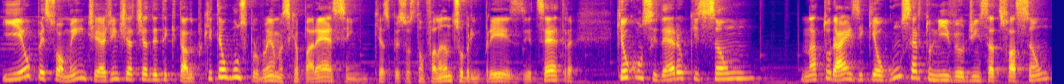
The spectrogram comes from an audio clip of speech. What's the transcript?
E eu, pessoalmente, a gente já tinha detectado, porque tem alguns problemas que aparecem, que as pessoas estão falando sobre empresas, etc., que eu considero que são naturais e que algum certo nível de insatisfação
